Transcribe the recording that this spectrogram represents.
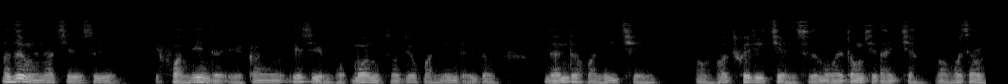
他认为那其实是。反映的也刚，也许某种程度就反映的一种人的反移情，哦，或会去捡拾某些东西来讲哦。我想，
